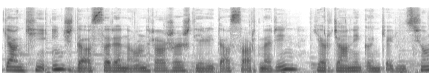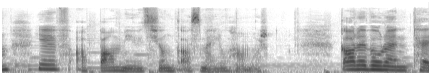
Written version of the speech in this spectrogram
Կյանքի ինչ դասեր են անհրաժեշտ երիտասարդներին երջանիկ ընկերություն եւ ապա միություն կազմելու համար։ Կարևոր են թե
